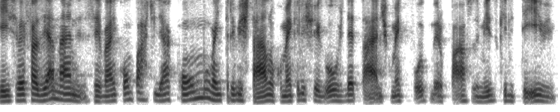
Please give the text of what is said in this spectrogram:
E aí você vai fazer análise, você vai compartilhar como, vai entrevistá-lo, como é que ele chegou, os detalhes, como é que foi o primeiro passo, os medos que ele teve,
